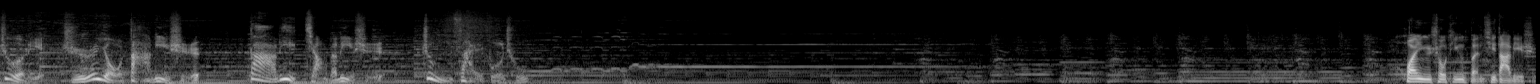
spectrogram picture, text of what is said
这里只有大历史，大力讲的历史正在播出。欢迎收听本期大历史。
